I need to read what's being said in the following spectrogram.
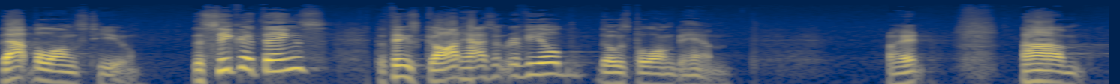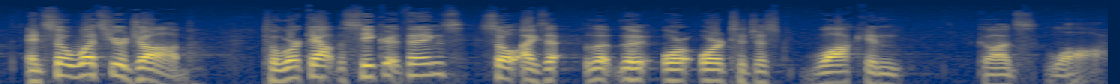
That belongs to you. The secret things, the things God hasn't revealed, those belong to him right? Um, and so, what's your job? To work out the secret things, so or or to just walk in God's law.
